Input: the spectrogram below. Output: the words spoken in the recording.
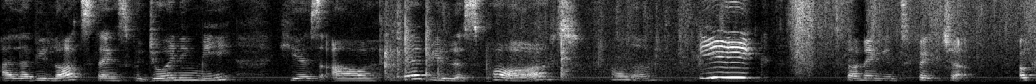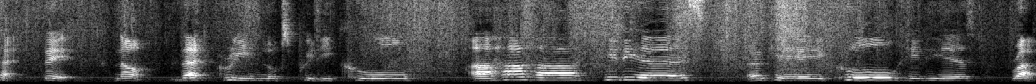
I love you lots. Thanks for joining me. Here's our fabulous part. Hold on. Eek! Coming into picture. Okay, there. Now, that green looks pretty cool. Ahaha, hideous. Okay, cool, hideous. Right,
